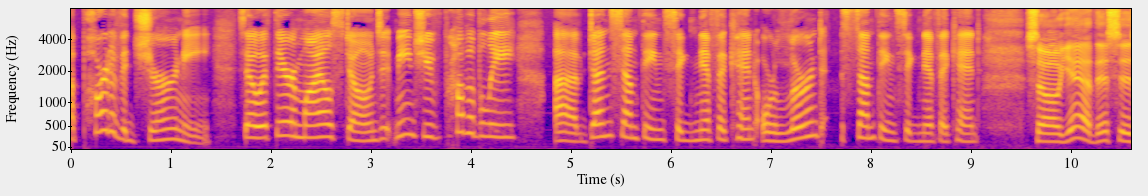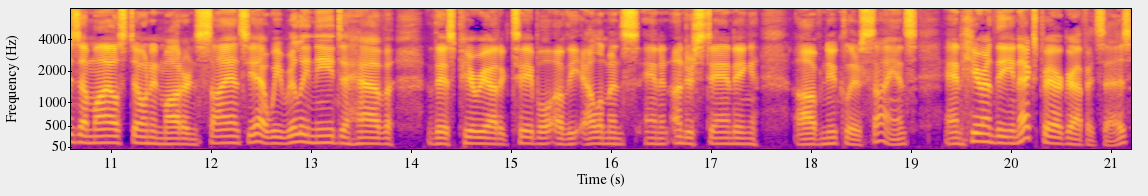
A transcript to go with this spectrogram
a part of a journey. So if there are milestones, it means you've probably uh, done something significant or learned something significant. So, yeah, this is a milestone in modern science. Yeah, we really need to have this periodic table of the elements and an understanding of nuclear science. And here in the next paragraph, it says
